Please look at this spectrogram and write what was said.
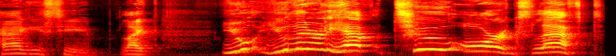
Haggie's team. Like, you you literally have two orgs left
